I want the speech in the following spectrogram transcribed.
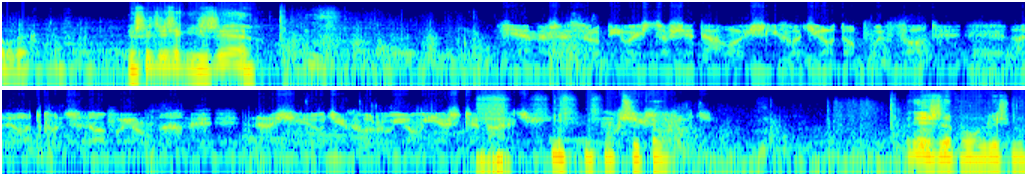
Ulecz też. Jeszcze gdzieś jakiś żyje? Wiemy, że zrobiłeś co się dało, jeśli chodzi o dopływ wody, ale odkąd znowu ją mamy, nasi ludzie chorują jeszcze bardziej. Musisz Przypał. wrócić. To nieźle pomogliśmy. I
